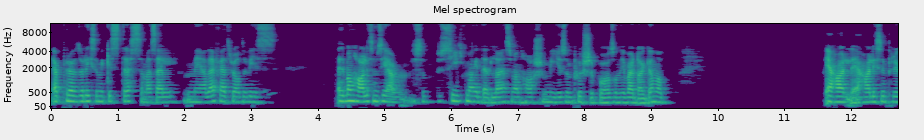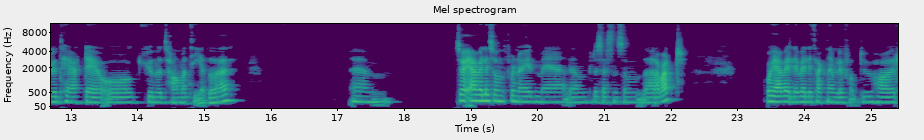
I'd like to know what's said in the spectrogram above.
jeg har prøvd å liksom ikke stresse meg selv med det, for jeg tror at hvis Man har liksom så, så sykt mange deadlines, man har så mye som pusher på sånn i hverdagen, at jeg har, jeg har liksom prioritert det å kunne ta meg tid til det her. Um, så jeg er veldig sånn fornøyd med den prosessen som det her har vært. Og jeg er veldig, veldig takknemlig for at du har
